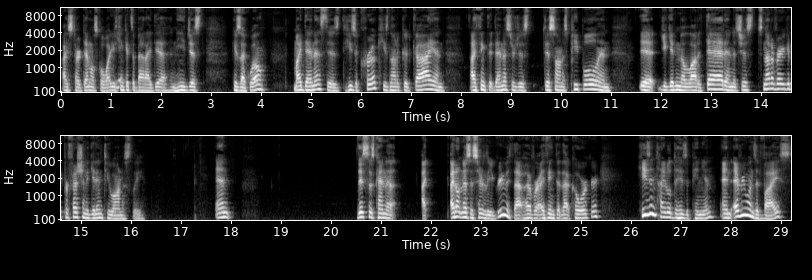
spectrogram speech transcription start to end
I start dental school. Why do you yeah. think it's a bad idea? And he just he's like well my dentist is he's a crook he's not a good guy and i think that dentists are just dishonest people and it you get into a lot of debt and it's just it's not a very good profession to get into honestly. And this is kind of i i don't necessarily agree with that. However i think that that coworker he's entitled to his opinion and everyone's advice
